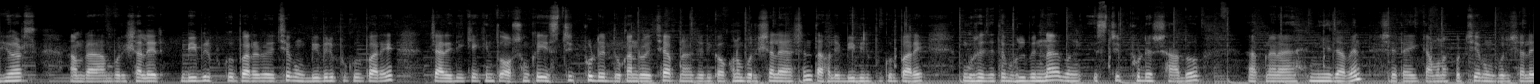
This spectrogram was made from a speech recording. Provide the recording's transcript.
ভিউয়ার্স আমরা বরিশালের বিবির পুকুর পাড়ে রয়েছে এবং বিবির পুকুর পাড়ে চারিদিকে কিন্তু অসংখ্য স্ট্রিট ফুডের দোকান রয়েছে। আপনারা যদি কখনো বরিশালে আসেন, তাহলে বিবির পুকুর পাড়ে ঘুরে যেতে ভুলবেন না এবং স্ট্রিট ফুডের স্বাদও আপনারা নিয়ে যাবেন। সেটাই কামনা করছি এবং বরিশালে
